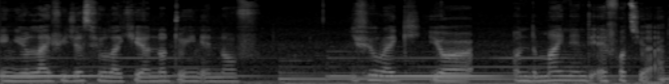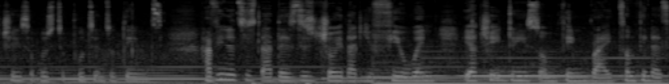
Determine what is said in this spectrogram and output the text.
in your life you just feel like you are not doing enough, you feel like you're undermining the effort you're actually supposed to put into things. Have you noticed that there's this joy that you feel when you're actually doing something right, something that's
